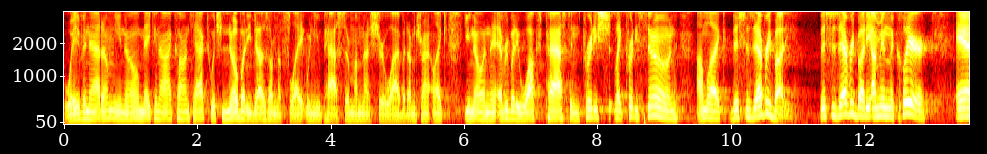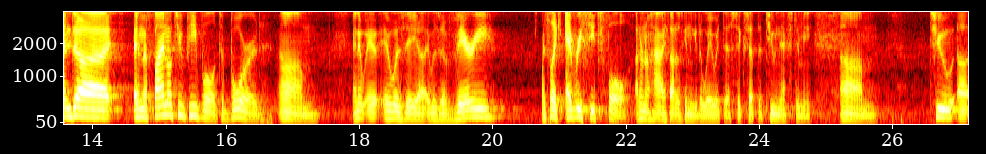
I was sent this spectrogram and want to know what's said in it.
waving at them, you know, making eye contact, which nobody does on the flight when you pass them. I'm not sure why, but I'm trying, like, you know, and then everybody walks past, and pretty, sh- like, pretty soon, I'm like, this is everybody. This is everybody. I'm in the clear. And, uh, and the final two people to board, um, and it, it, it was a, uh, it was a very, it's like every seat's full. I don't know how I thought I was going to get away with this, except the two next to me. Um, two uh,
